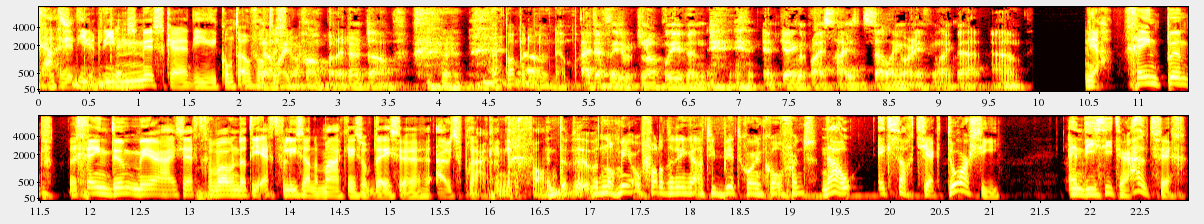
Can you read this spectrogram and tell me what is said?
Ja, die, die, die. Musk, hè, die, die komt overal now, my tussendoor. pump, but I don't dump. Maar pump and don't dump. I definitely do not believe in, in getting the price high and selling or anything like that. Um, Ja, geen pump, geen dump meer. Hij zegt gewoon dat hij echt verlies aan het maken is op deze uitspraak in ieder geval. En de- nog meer opvallende dingen uit die Bitcoin Conference? Nou, ik zag Jack Dorsey. En die ziet eruit, zeg.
